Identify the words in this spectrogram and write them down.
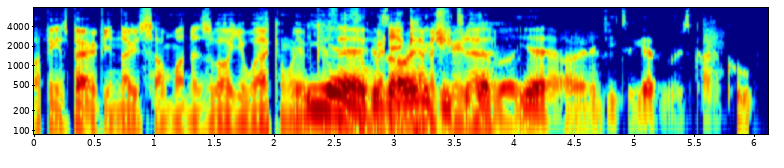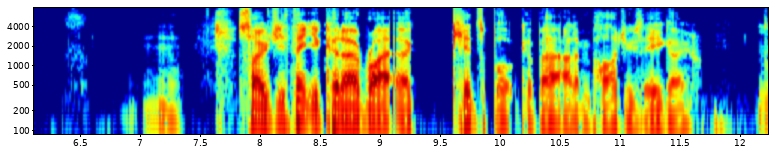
I think it's better if you know someone as well you're working with. Cause yeah, because our energy together, yeah, our energy together is kind of cool. Mm. So, do you think you could uh, write a kids' book about Alan Pardew's ego?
